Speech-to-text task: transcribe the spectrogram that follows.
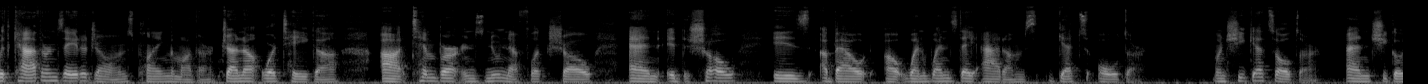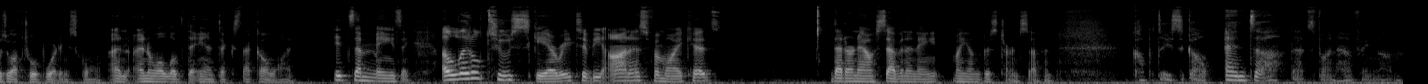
with Catherine Zeta Jones playing the mother, Jenna Ortega, uh, Tim Burton's new Netflix show. And it, the show is about uh, when Wednesday Addams gets older. When she gets older, and she goes off to a boarding school and, and all of the antics that go on. It's amazing. A little too scary, to be honest, for my kids that are now seven and eight. My youngest turned seven a couple days ago. And uh, that's fun having um,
